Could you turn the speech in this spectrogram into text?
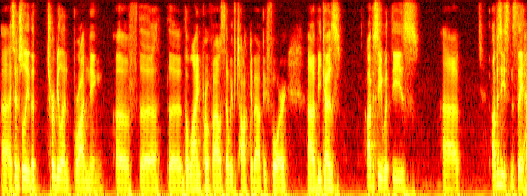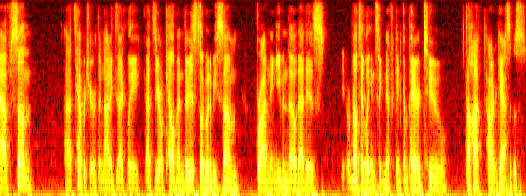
uh, essentially the turbulent broadening of the, the the line profiles that we've talked about before, uh, because obviously with these uh, obviously since they have some uh, temperature, they're not exactly at zero Kelvin. There is still going to be some broadening, even though that is relatively insignificant compared to the hot hotter gases.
